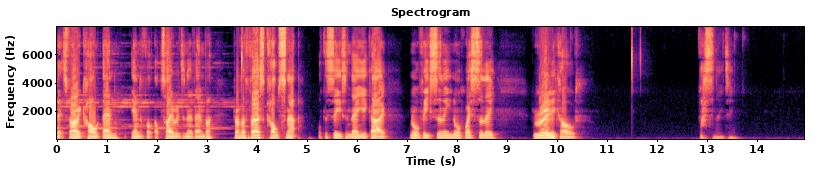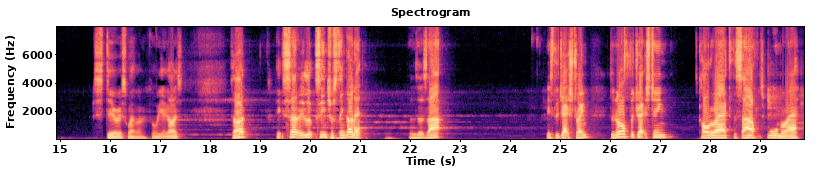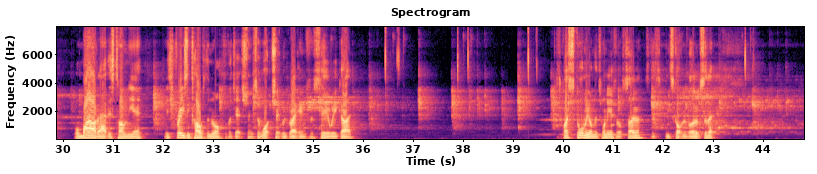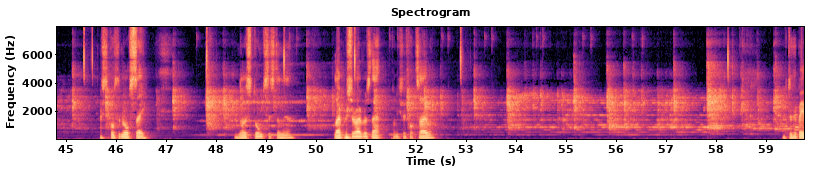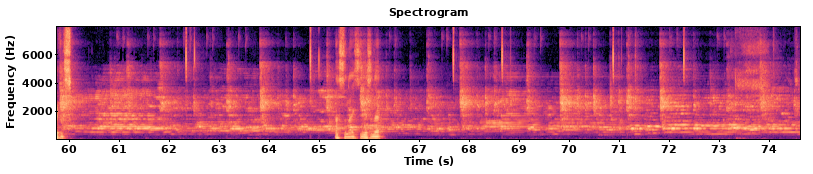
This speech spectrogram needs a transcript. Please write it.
It's very cold then, the end of October into November. Probably the first cold snap of the season. There you go. Northeasterly, northwesterly, really cold. Fascinating. Mysterious weather for you guys. So, it certainly looks interesting, doesn't it? And there's that. It's the jet stream. The north, the jet stream colder air. To the south, it's warmer air, or air at this time of the year. It's freezing cold to the north of the jet stream, so watch it with great interest. Here we go. It's quite stormy on the 20th of October in Scotland by the looks of it. Of course the North Sea. Another storm system there. Low pressure over us there, 25th October. Took a bit of That's a nice thing, isn't it?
